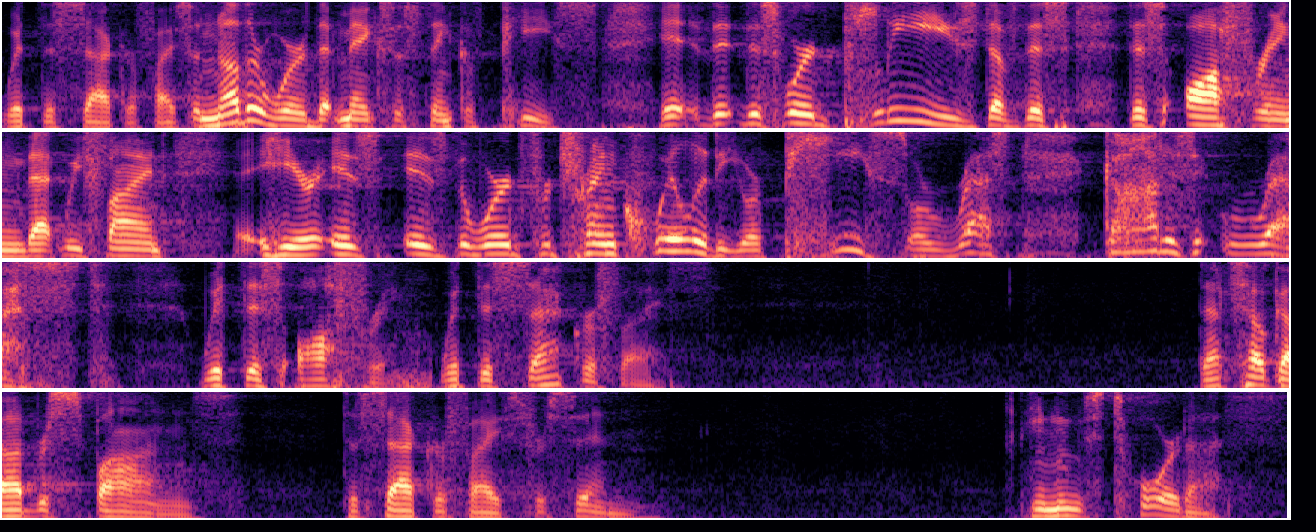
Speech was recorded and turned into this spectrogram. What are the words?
with this sacrifice. Another word that makes us think of peace. It, th- this word pleased of this, this offering that we find here is, is the word for tranquility or peace or rest. God is at rest with this offering, with this sacrifice. That's how God responds to sacrifice for sin. He moves toward us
